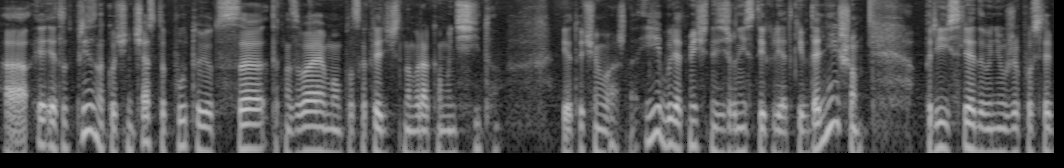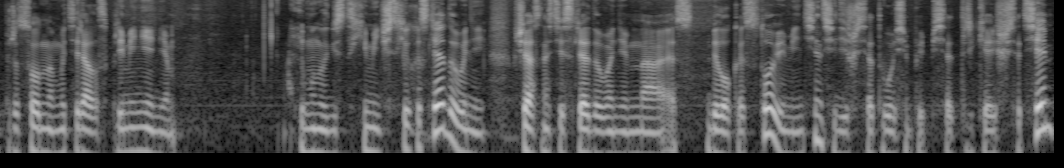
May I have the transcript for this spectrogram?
А, э, этот признак очень часто путают с так называемым плоскоклеточным раком инситу. И это очень важно. И были отмечены зернистые клетки. И в дальнейшем при исследовании уже после операционного материала с применением иммуногистохимических исследований, в частности, исследованием на белок S100, виментин, CD68, P53, KI67,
